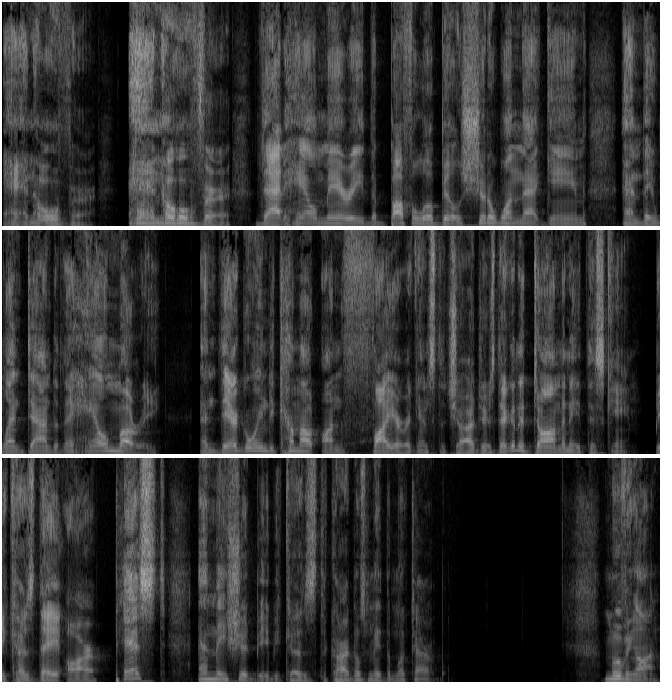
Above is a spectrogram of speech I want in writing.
and over and over. That Hail Mary, the Buffalo Bills should have won that game, and they went down to the Hail Murray, and they're going to come out on fire against the Chargers. They're going to dominate this game. because they are pissed and they should be because the Cardinals made them look terrible. Moving on,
